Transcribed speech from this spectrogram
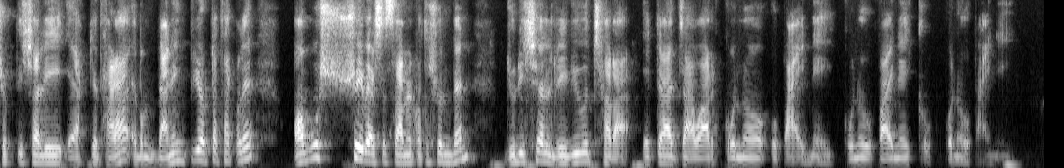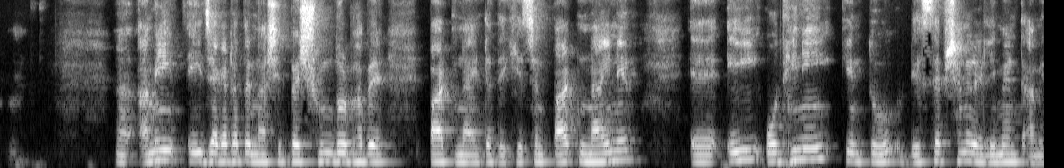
শক্তিশালী একটা ধারা এবং ব্যানিং পিরিয়ডটা থাকলে অবশ্যই ব্যারিস্টার সালামের কথা শুনবেন। জুডিশিয়াল রিভিউ ছাড়া এটা যাওয়ার কোনো উপায় নেই। কোনো উপায় নেই কোনো উপায় নেই। আমি এই জায়গাটাতে নাসিদ ভাই সুন্দরভাবে পার্ট নাইনটা দেখিয়েছেন। পার্ট নাইনের এই অধীনেই কিন্তু ডিসেপশনের এলিমেন্ট আমি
